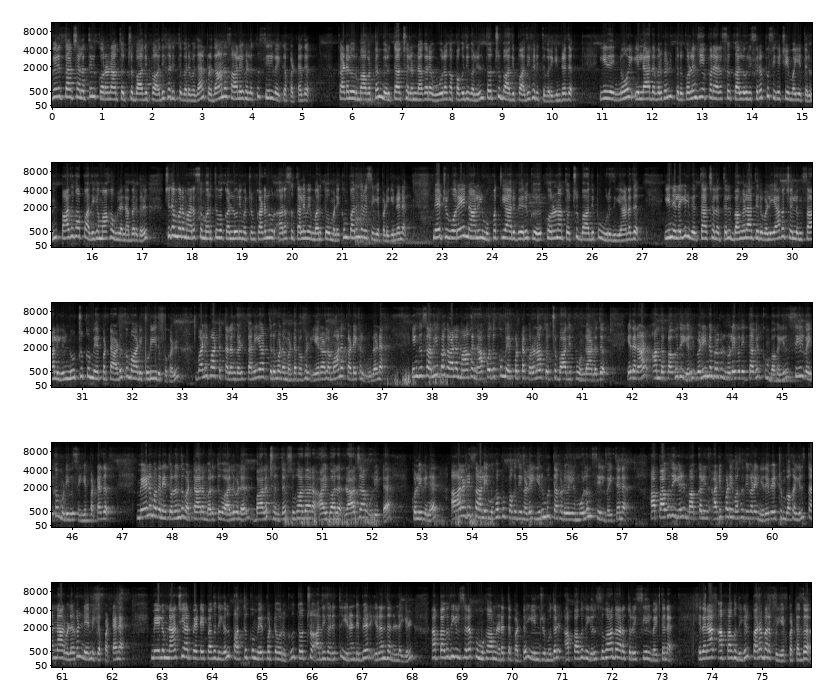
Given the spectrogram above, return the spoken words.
விருத்தாச்சலத்தில் corona தொற்று பாதிப்பு அதிகரித்து வருவதால் பிரதான சாலைகளுக்கு சீல் வைக்கப்பட்டது. கடலூர் மாவட்டம் விருத்தாச்சலம் நகர ஊரக பகுதிகளில் தொற்று பாதிப்பு அதிகரித்து வருகின்றது. இதை நோய் இல்லாதவர்கள் திரு. கொளஞ்சியப்பர் அரசு கல்லூரி சிறப்பு சிகிச்சை மையத்திலும் பாதுகாப்பு அதிகமாக உள்ள நபர்கள் சிதம்பரம் அரசு மருத்துவக் கல்லூரி மற்றும் கடலூர் அரசு தலைமை மருத்துவமனைக்கும் பரிந்துரை செய்யப்படுகின்றன. நேற்று ஒரே நாளில் முப்பத்தி ஆறு பேருக்கு கொரோனா தொற்று பாதிப்பு உறுதியானது. இந்நிலையில் விருத்தாச்சலத்தில் பங்களா திரு வழியாக செல்லும் சாலையில் நூற்றுக்கும் மேற்பட்ட அடுக்குமாடி குடியிருப்புகள் வழிபாட்டு தலங்கள் தனியார் திருமண மண்டபங்கள் ஏராளமான கடைகள் உள்ளன. இங்கு சமீப காலமாக நாற்பதுக்கும் மேற்பட்ட கொரோனா தொற்று பாதிப்பு உண்டானது. இதனால் அந்த பகுதியில் வெளிநபர்கள் நுழைவதை தவிர்க்கும் வகையில் சீல் வைக்க முடிவு செய்யப்பட்டது. மேலும் அதனைத் தொடர்ந்து வட்டார மருத்துவ அலுவலர் பாலச்சந்தர் சுகாதார ஆய்வாளர் ராஜா உள்ளிட்ட குழுவினர் ஆலடி சாலை முகப்பு பகுதிகளை இரும்பு தகடுகளின் மூலம் சீல் வைத்தனர். அப்பகுதியில் மக்களின் அடிப்படை வசதிகளை நிறைவேற்றும் வகையில் தன்னார்வலர்கள் நியமிக்கப்பட்டனர். மேலும் நாச்சியார்பேட்டை பகுதியில் பத்துக்கும் மேற்பட்டோருக்கு தொற்று அதிகரித்து இரண்டு பேர் இறந்த நிலையில் அப்பகுதியில் சிறப்பு முகாம் நடத்தப்பட்டு இன்று முதல் அப்பகுதியில் சுகாதாரத்துறை சீல் வைத்தனர். இதனால் அப்பகுதியில் பரபரப்பு ஏற்பட்டது.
